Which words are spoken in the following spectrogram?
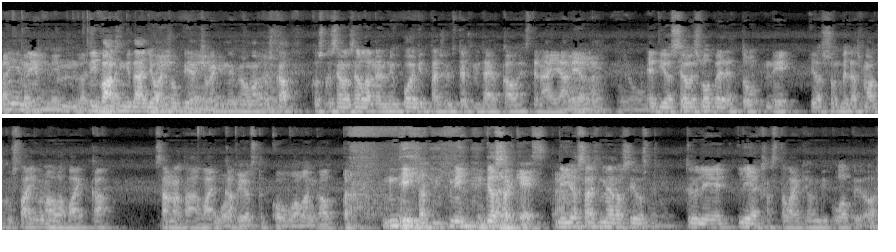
Niin, niin, niin, niin se- varsinkin tämä Joensuun niin, niin, nimenomaan, niin. koska, koska se on sellainen niin poikittaisyhteys, mitä ei ole kauheasti enää jäljellä. Niin, joo. Et jos se olisi lopetettu, niin jos sun pitäisi matkustaa junalla vaikka, sanotaan vaikka, Kuopiosta Kouvolan kautta. niin, niin, Niin jos, se kestää. niin jos olisit menossa just Niin. tyyli Lieksasta vaikka johonkin Kuopioon,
